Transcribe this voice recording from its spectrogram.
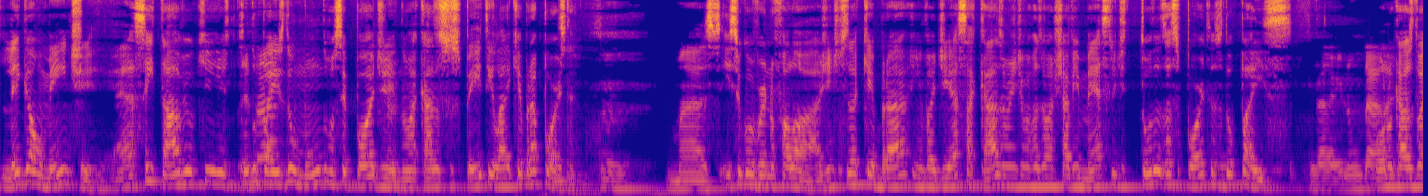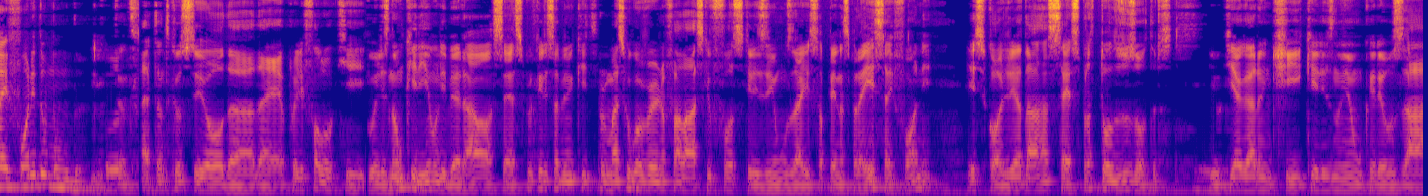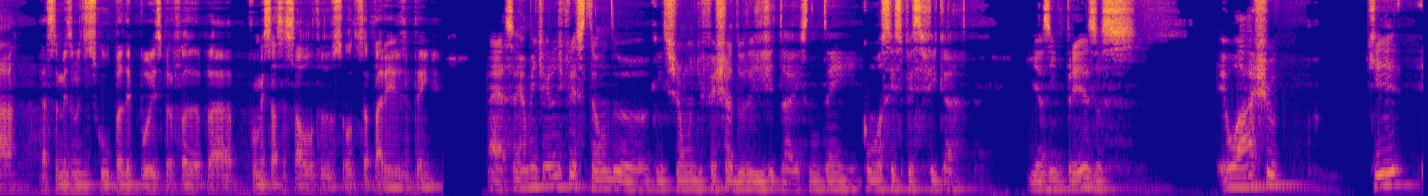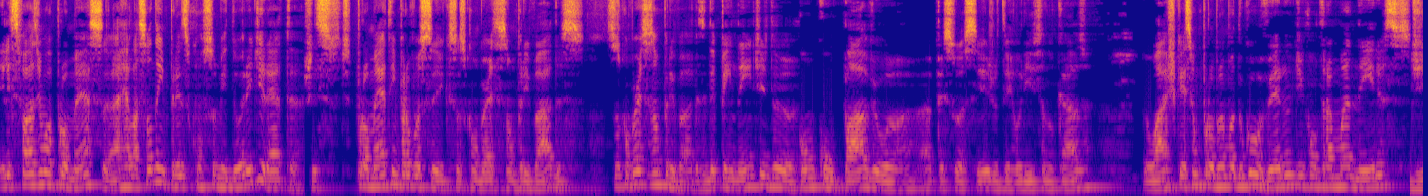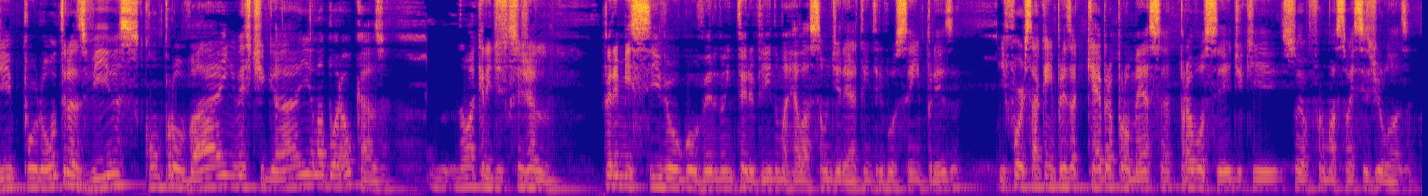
legalmente é aceitável que todo Exato. país do mundo você pode, numa casa suspeita, ir lá e quebrar a porta. Uhum. Mas e se o governo falar, ó, a gente precisa quebrar, invadir essa casa, mas a gente vai fazer uma chave mestre de todas as portas do país. Aí não dá. Ou no caso do iPhone do mundo. Tanto, é, tanto que o CEO da, da Apple ele falou que tipo, eles não queriam liberar o acesso porque eles sabiam que, por mais que o governo falasse que fosse que eles iam usar isso apenas para esse iPhone, esse código ia dar acesso para todos os outros. E o que ia garantir que eles não iam querer usar essa mesma desculpa depois para começar a acessar outros, outros aparelhos, entende? É, essa é realmente a grande questão do que eles chamam de fechaduras digitais. Não tem como você especificar. E as empresas, eu acho que eles fazem uma promessa, a relação da empresa consumidor é direta. Eles prometem para você que suas conversas são privadas. Suas conversas são privadas, independente do quão culpável a pessoa seja, o terrorista no caso. Eu acho que esse é um problema do governo de encontrar maneiras de, por outras vias, comprovar, investigar e elaborar o caso. Não acredito que seja permissível o governo intervir numa relação direta entre você e a empresa e forçar que a empresa quebre a promessa para você de que sua informação é sigilosa.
